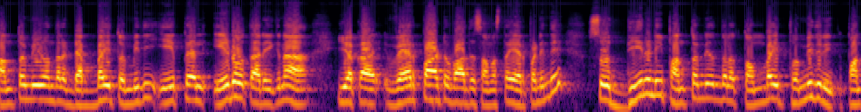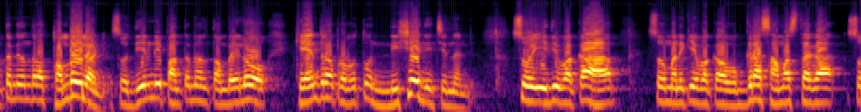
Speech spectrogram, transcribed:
పంతొమ్మిది వందల డెబ్బై తొమ్మిది ఏప్రిల్ ఏడవ తారీఖున ఈ యొక్క వేర్పాటువాద సంస్థ ఏర్పడింది. సో దీనిని పంతొమ్మిది వందల తొంభై తొమ్మిదిని పంతొమ్మిది వందల తొంభైలో అండి. సో సో దీనిని పంతొమ్మిది వందల తొంభైలో కేంద్ర ప్రభుత్వం నిషేధించిందండి. సో ఇది ఒక సో మనకి ఒక ఉగ్ర సంస్థగా సో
